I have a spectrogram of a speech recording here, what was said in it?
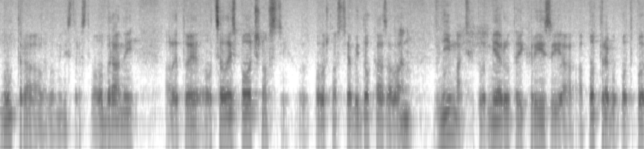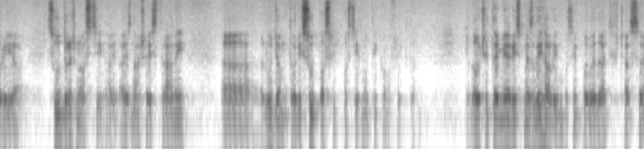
vnútra alebo ministerstvo obrany, ale to je o celej spoločnosti. Spoločnosti, aby dokázala vnímať tú mieru tej krízy a, a potrebu podpory a súdržnosti aj, aj z našej strany ľuďom, ktorí sú postihnutí konfliktom. Do určitej miery sme zlyhali, musím povedať, v čase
